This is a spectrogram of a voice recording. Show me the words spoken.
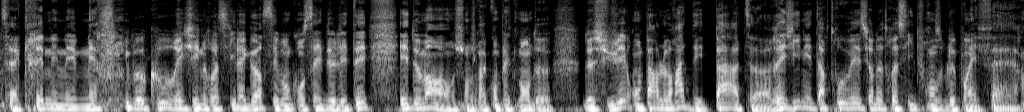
Ça crée mémé. Merci beaucoup Régine Rossi-Lagorce, c'est bon conseil de l'été. Et demain, on changera complètement de, de sujet. On parlera des pâtes. Régine est à retrouver sur notre site francebleu.fr.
